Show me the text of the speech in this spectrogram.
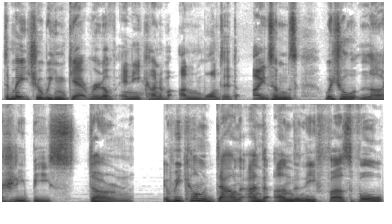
to make sure we can get rid of any kind of unwanted items, which will largely be stone. If we come down and underneath first of all,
